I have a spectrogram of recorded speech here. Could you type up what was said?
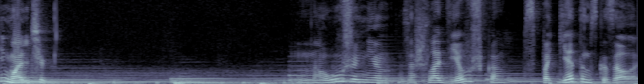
и мальчик. На ужине зашла девушка с пакетом, сказала,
